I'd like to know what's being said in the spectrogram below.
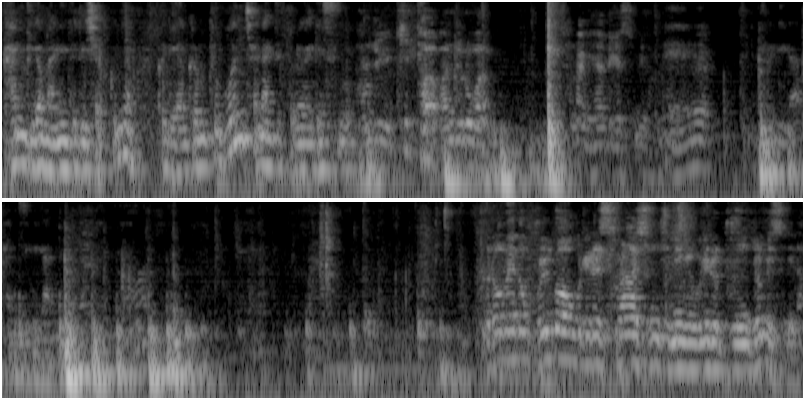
감기가 많이 들으셨군요. 그래요. 그럼 두 분 찬양 듣도록 하겠습니다. 기타 반주로만 찬양해야 되겠습니다. 네. 우리를 사랑하신 주님이 우리를 부르신 줄 믿습니다.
